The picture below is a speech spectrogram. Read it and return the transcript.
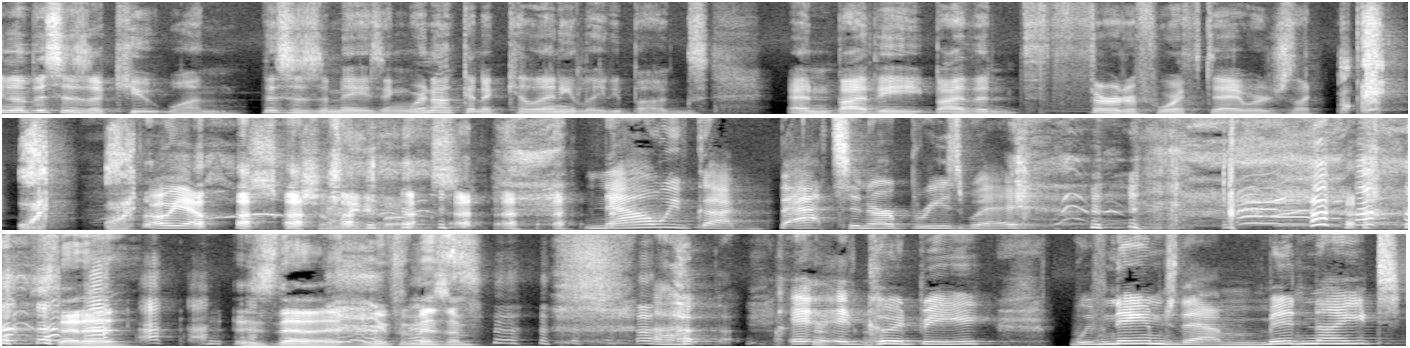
you know, this is a cute one. This is amazing. We're not going to kill any ladybugs. And by the by the third or fourth day, we're just like oh yeah. squishing ladybugs. Now we've got bats in our breezeway. Is that a is that a euphemism? Uh, it, it could be. We've named them Midnight,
